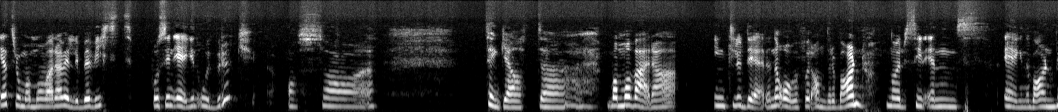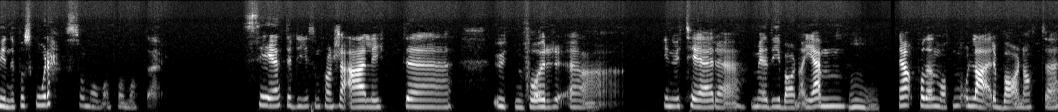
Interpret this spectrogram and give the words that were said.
Jeg tror man må være veldig bevisst på sin egen ordbruk. Og så tenker jeg at uh, man må være inkluderende overfor andre barn. Når sin, ens egne barn begynner på skole, så må man på en måte se etter de som kanskje er litt uh, utenfor. Uh, invitere med de barna hjem. Ja, på den måten. å lære barn at uh,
